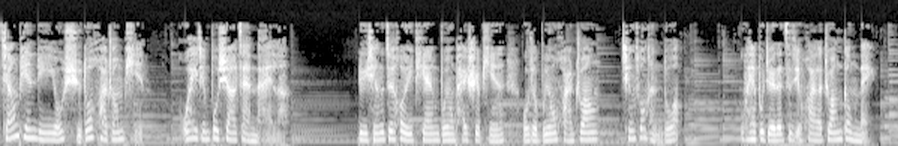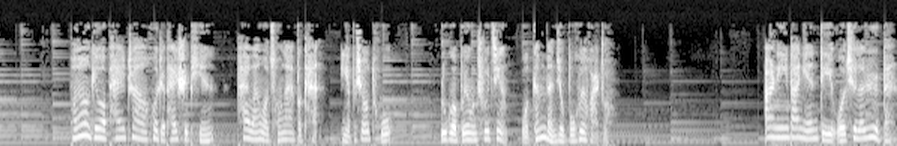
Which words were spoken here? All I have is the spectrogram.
奖品里有许多化妆品，我已经不需要再买了。旅行的最后一天不用拍视频，我就不用化妆，轻松很多。我也不觉得自己化了妆更美。朋友给我拍照或者拍视频，拍完我从来不看，也不修图。如果不用出镜，我根本就不会化妆。二零一八年底，我去了日本，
